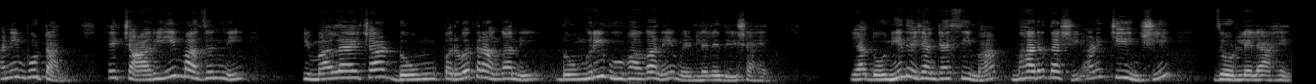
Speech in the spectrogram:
आणि भूटान हे चारही बाजूंनी हिमालयाच्या डोंग पर्वतरांगांनी डोंगरी भूभागाने वेढलेले देश आहेत. या दोन्ही देशांच्या सीमा भारताशी आणि चीनशी जोडलेल्या आहेत.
